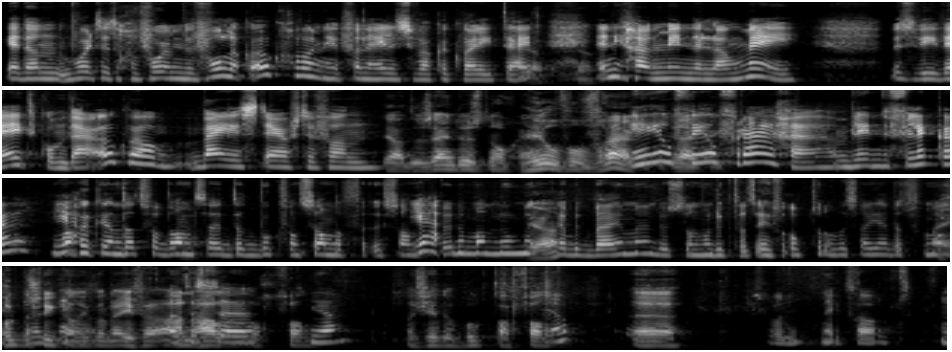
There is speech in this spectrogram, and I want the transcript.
ja, dan wordt het gevormde volk ook gewoon van hele zwakke kwaliteit. Ja, ja. En die gaan minder lang mee. Dus wie weet komt daar ook wel bijensterfte van. Ja, er zijn dus nog heel veel vragen. Heel veel vragen. Blinde vlekken. Ja. Mag ik in dat verband eh, dat boek van Sander, V- Sander Ja. Noemen? Ja. Ik heb het bij me, dus dan moet ik dat even optellen. Zou jij dat voor mij Maar goed, misschien kan ik dan even is, aanhalen eh, nog van, Ja, als je dat boek pakt van... Ja. eh, sorry. Nee, fout.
